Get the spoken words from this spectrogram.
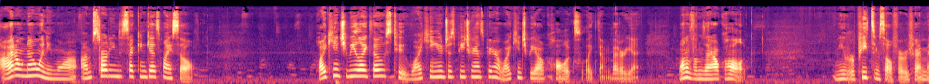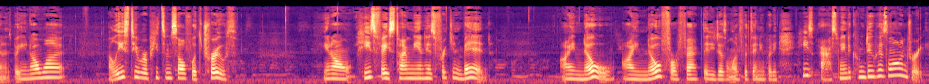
I don't know anymore. I'm starting to second guess myself. Why can't you be like those two? Why can't you just be transparent? Why can't you be alcoholics like them? Better yet, one of them's an alcoholic. he repeats himself every five minutes. But you know what? At least he repeats himself with truth. You know, he's FaceTime me in his freaking bed. I know, I know for a fact that he doesn't live with anybody. He's asked me to come do his laundry.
